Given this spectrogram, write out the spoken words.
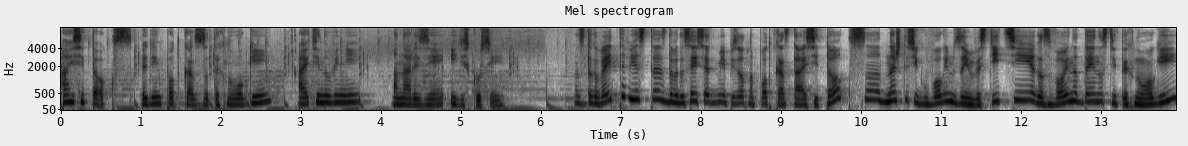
IC Talks – един подкаст за технологии, IT новини, анализи и дискусии. Здравейте, вие сте с 97-ми епизод на подкаста IC Talks. Днес ще си говорим за инвестиции, развой на дейност и технологии.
